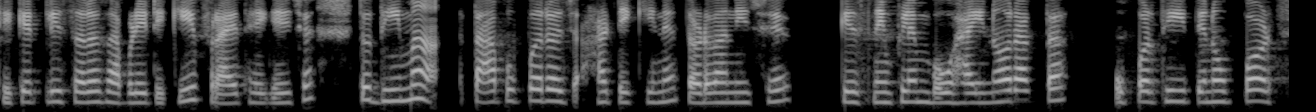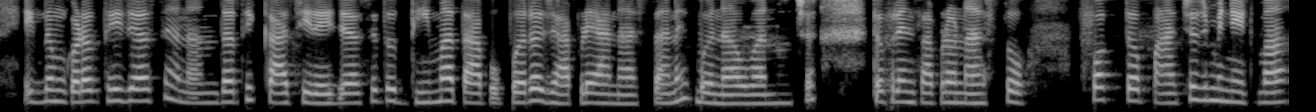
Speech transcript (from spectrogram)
કે કેટલી સરસ આપણી ટીકી ફ્રાય થઈ ગઈ છે. તો ધીમા તાપ ઉપર જ આ ટીકીને તળવાની છે. ગેસની ફ્લેમ બહુ હાઈ ન રાખતા. ઉપરથી તેનો પડ એકદમ કડક થઈ જશે અને અંદરથી કાચી રહી જશે. તો ધીમા તાપ ઉપર જ આપણે આ નાસ્તાને બનાવવાનો છે. તો ફ્રેન્ડ્સ આપણો નાસ્તો ફક્ત પાંચ જ મિનિટમાં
